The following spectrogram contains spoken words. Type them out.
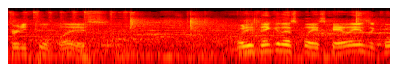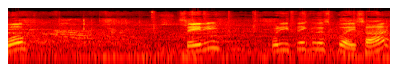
Pretty cool place. What do you think of this place, Kaylee? Is it cool? Sadie? What do you think of this place, huh?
